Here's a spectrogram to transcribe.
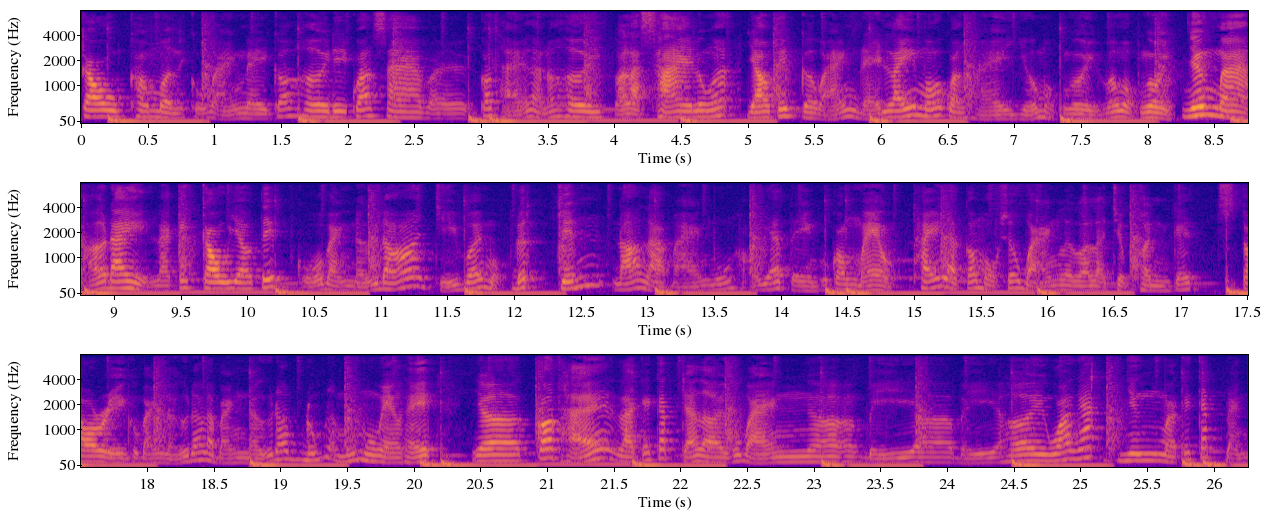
câu comment của bạn này có hơi đi quá xa và có thể là nó hơi gọi là sai luôn á. Giao tiếp cơ bản để lấy mối quan hệ giữa một người với một người. Nhưng mà ở đây là cái câu giao tiếp của bạn nữ đó chỉ với mục đích chính đó là bạn muốn hỏi giá tiền của con mèo. Thấy là có một số bạn là gọi là chụp hình cái story của bạn nữ đó là bạn nữ đó đúng là muốn mua mèo thiệt uh, có thể là cái cách trả lời của bạn uh, bị uh, bị hơi quá gắt nhưng mà cái cách bạn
